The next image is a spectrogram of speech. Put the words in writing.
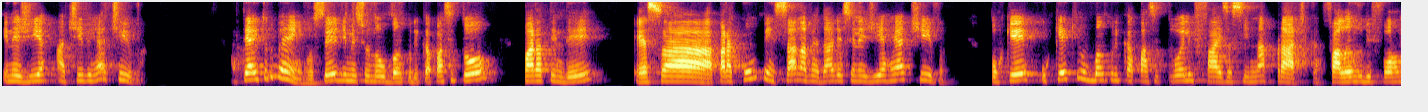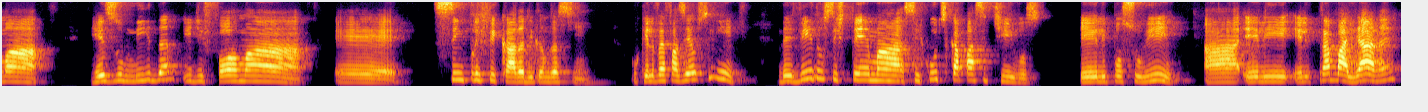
energia ativa e reativa. Até aí tudo bem, você dimensionou o banco de capacitor para atender essa, para compensar, na verdade, essa energia reativa. Porque o que que um banco de capacitor ele faz assim na prática, falando de forma resumida e de forma é, simplificada, digamos assim. O que ele vai fazer é o seguinte: devido ao sistema circuitos capacitivos ele possuir, a, ele, ele trabalhar né,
